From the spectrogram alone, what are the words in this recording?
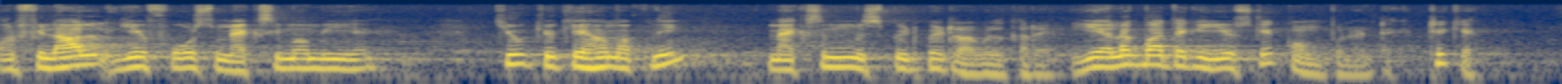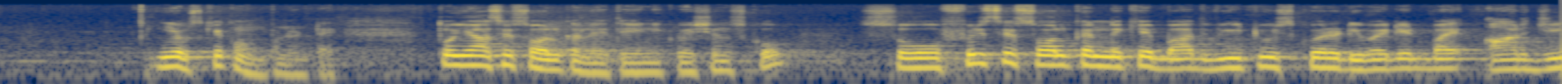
और फ़िलहाल ये फोर्स मैक्सिमम ही है। क्यों? क्योंकि हम अपनी मैक्सिमम स्पीड पे ट्रैवल करें ये अलग बात है कि ये उसके कंपोनेंट है ठीक है? ये उसके कंपोनेंट है। तो यहाँ से सॉल्व कर लेते हैं इन इक्वेशंस को। सो so, फिर से सॉल्व करने के बाद V two square divided by R G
